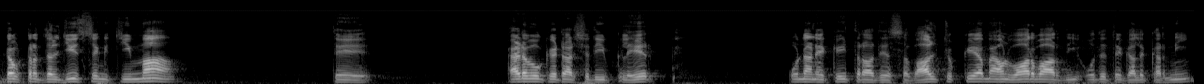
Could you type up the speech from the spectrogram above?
ਡਾਕਟਰ ਦਲਜੀਤ ਸਿੰਘ ਚੀਮਾ ਤੇ ਐਡਵੋਕੇਟ ਅਰਸ਼ਦੀਪ ਕਲੇਰ, ਉਹਨਾਂ ਨੇ ਕਈ ਤਰ੍ਹਾਂ ਦੇ ਸਵਾਲ ਚੁੱਕੇ ਆ। ਮੈਂ ਹੁਣ ਵਾਰ-ਵਾਰ ਨਹੀਂ ਉਹਦੇ ਤੇ ਗੱਲ ਕਰਨੀ।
